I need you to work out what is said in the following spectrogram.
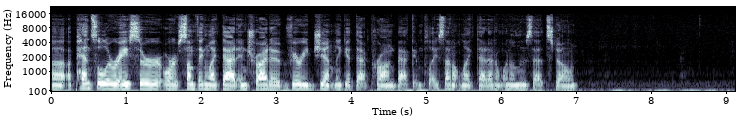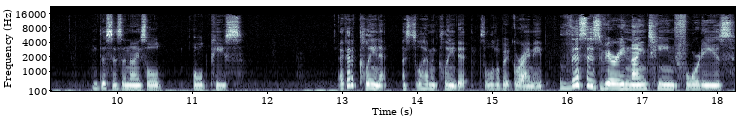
uh, a pencil eraser or something like that and try to very gently get that prong back in place. I don't like that. I don't want to lose that stone. This is a nice old old piece. I gotta clean it. I still haven't cleaned it. It's a little bit grimy. This is very 1940s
